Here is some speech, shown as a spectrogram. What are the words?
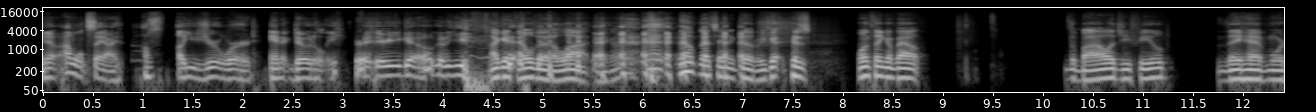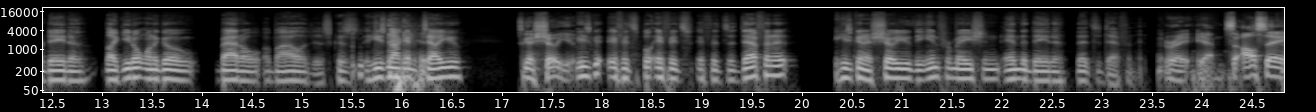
you know, I won't say I, I'll, I'll use your word anecdotally, right? There you go. I'm gonna use. I get told that a lot. Like, I'm like, eh, nope, that's anecdotal. Because one thing about the biology field, they have more data. Like, you don't want to go battle a biologist because he's not going to tell you. He's gonna show you. He's if it's if it's if it's a definite, he's going to show you the information and the data that's definite. Right. Yeah. So I'll say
